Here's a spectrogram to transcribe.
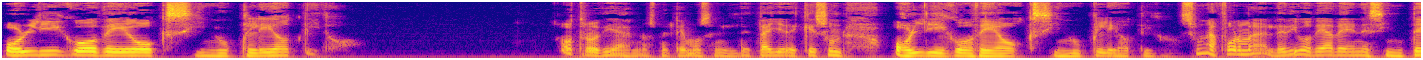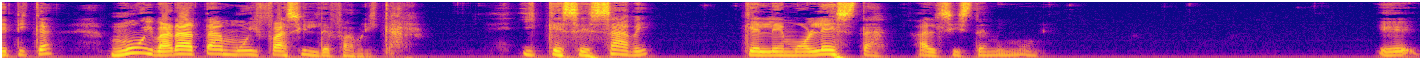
oligodeoxinucleótido. Otro día nos metemos en el detalle de qué es un oligodeoxinucleótido. Es una forma, le digo, de ADN sintética muy barata, muy fácil de fabricar y que se sabe que le molesta al sistema inmune. Eh,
